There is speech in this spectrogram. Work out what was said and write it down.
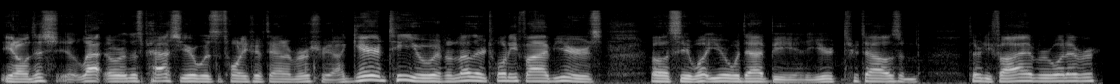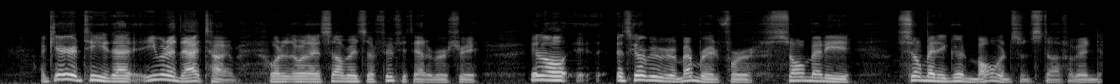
You know, this or this past year was the 25th anniversary. I guarantee you, in another 25 years, well, let's see, what year would that be? The year 2035 or whatever. I guarantee that even at that time, when, when it celebrates their 50th anniversary, you know, it's going to be remembered for so many, so many good moments and stuff. I mean,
